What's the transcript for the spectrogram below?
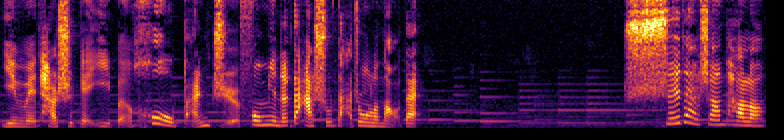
因为他是给一本厚板纸封面的大书打中了脑袋。”谁打伤他了？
